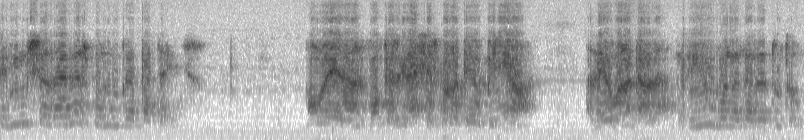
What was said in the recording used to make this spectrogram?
tenim sardanes per un grapat. Molt bé, doncs moltes gràcies per la teva opinió. Adéu, bona tarda. Adéu, bona tarda a tothom.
